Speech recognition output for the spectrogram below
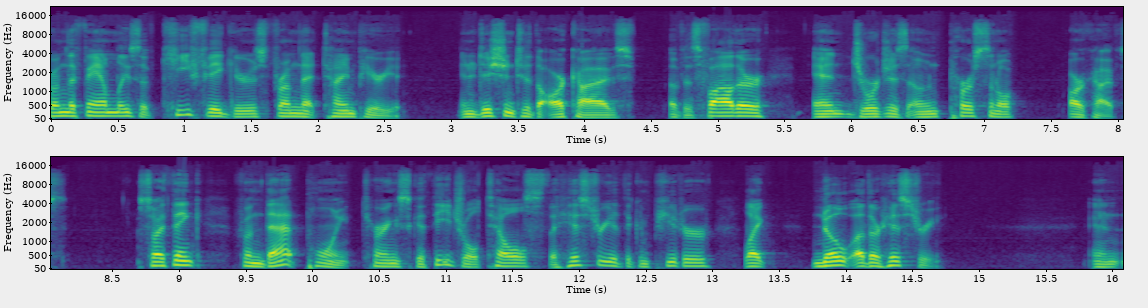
from the families of key figures from that time period, in addition to the archives of his father and George's own personal archives. So I think from that point, Turing's Cathedral tells the history of the computer like no other history. And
